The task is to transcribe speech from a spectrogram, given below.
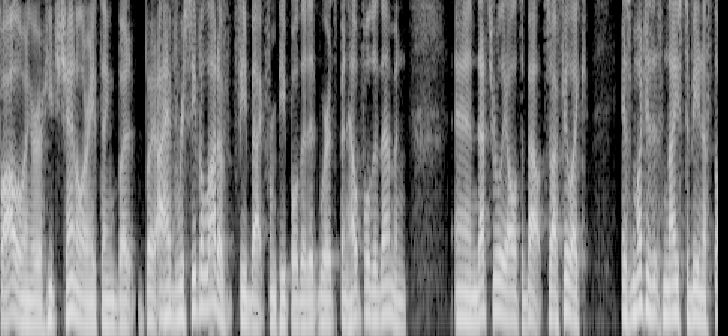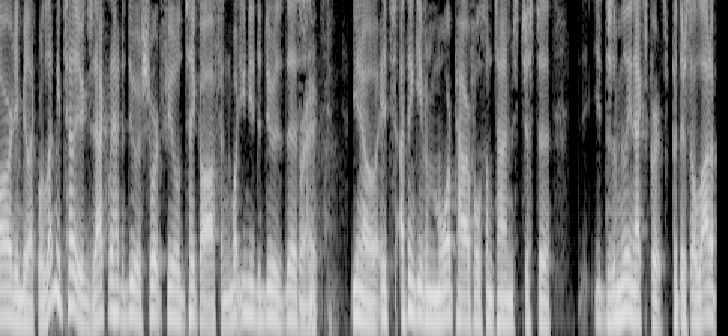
following or a huge channel or anything, but, but I have received a lot of feedback from people that it, where it's been helpful to them. And, and that's really all it's about. So I feel like as much as it's nice to be an authority and be like, well, let me tell you exactly how to do a short field takeoff and what you need to do is this. Right. And, you know, it's, I think even more powerful sometimes just to, there's a million experts, but there's a lot of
